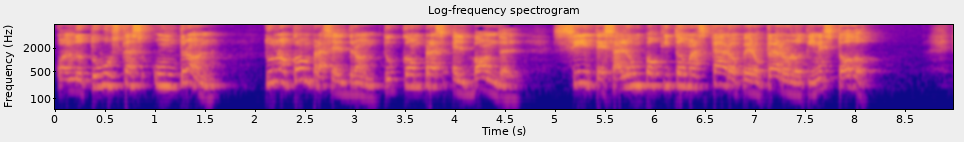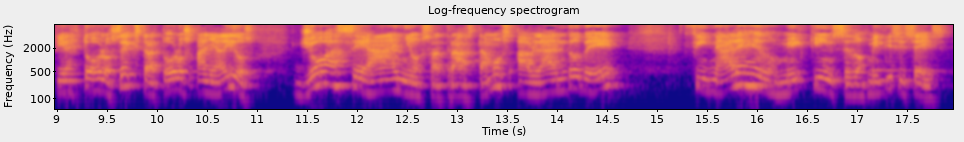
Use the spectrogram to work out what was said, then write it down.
Cuando tú buscas un dron, tú no compras el dron, tú compras el bundle. Sí, te sale un poquito más caro, pero claro, lo tienes todo. Tienes todos los extras, todos los añadidos. Yo hace años atrás, estamos hablando de finales de 2015, 2016,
